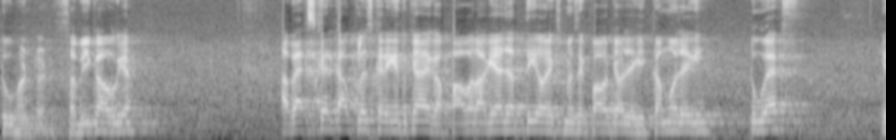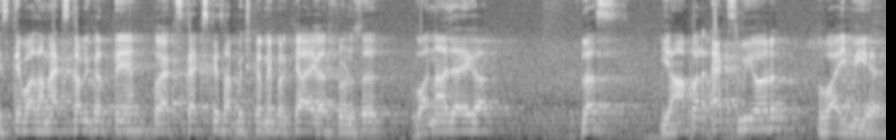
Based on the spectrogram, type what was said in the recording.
two hundred. सभी का हो गया? अब एक्स स्केयर कैलकुलेट करेंगे तो क्या आएगा? पावर आगे आ जाती है और एक्स में से पावर क्या हो जाएगी? कम हो जाएगी। Two x. इसके बाद हम एक्स का भी करते हैं तो एक्स का एक्स के सापेक्ष करने पर क्या आएगा स्टूडेंट्स? वन आ जाएगा। प्लस यहाँ पर एक्स भी और वाई भी है।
